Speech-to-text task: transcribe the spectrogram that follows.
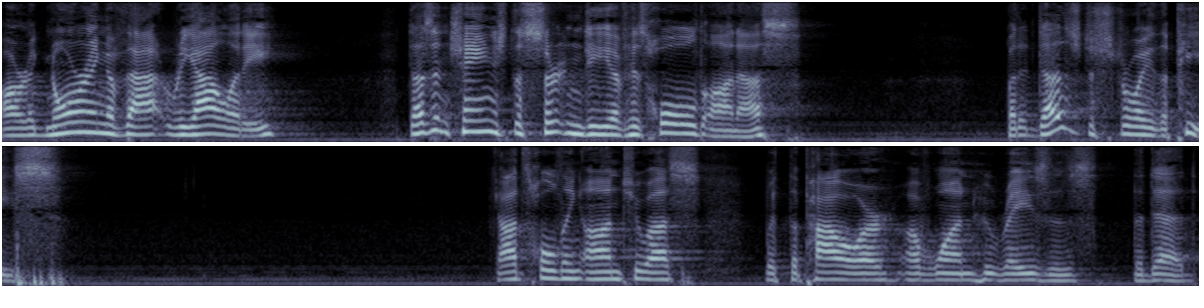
Our ignoring of that reality doesn't change the certainty of his hold on us, but it does destroy the peace. God's holding on to us with the power of one who raises the dead.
